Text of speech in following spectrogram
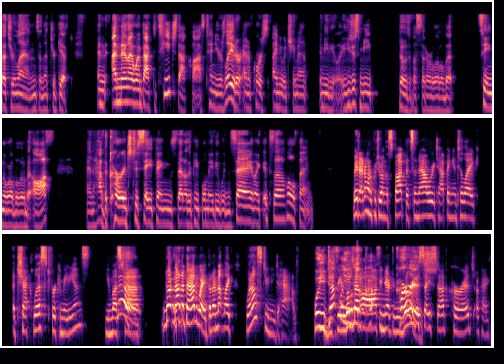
that's your lens and that's your gift. And and then i went back to teach that class 10 years later. And of course i knew what she meant immediately. You just meet those of us that are a little bit seeing the world a little bit off and have the courage to say things that other people maybe wouldn't say. Like it's the whole thing. Wait i don't want to put you on the spot but so now we're tapping into like a checklist for comedians you must no. have not not in a bad way but i meant like what else do you need to have well, you, you definitely be a little bit off. You have to be courage. willing to say stuff. Courage. Okay.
